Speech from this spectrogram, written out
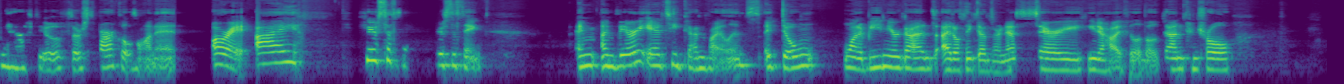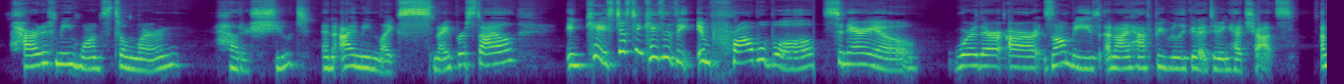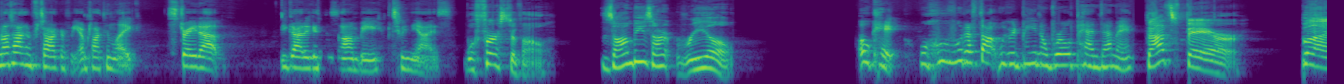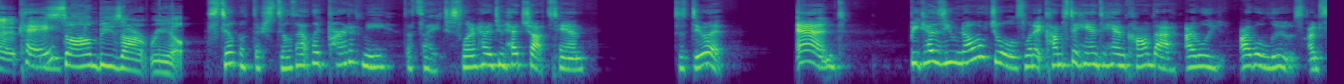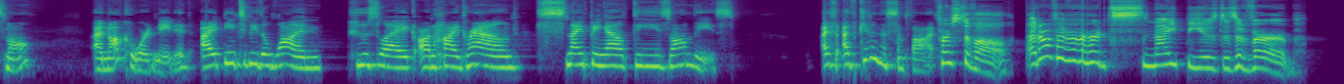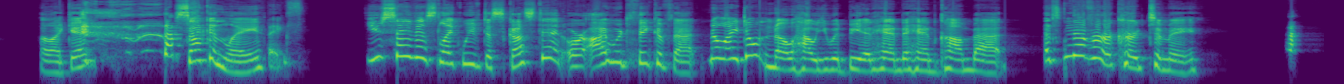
You have to if there's sparkles on it. All right, I here's the thing. Here's the thing. I'm I'm very anti gun violence. I don't want to be near guns. I don't think guns are necessary. You know how I feel about gun control. Part of me wants to learn how to shoot, and I mean like sniper style, in case, just in case of the improbable scenario where there are zombies and I have to be really good at doing headshots. I'm not talking photography. I'm talking like straight up you got to get the zombie between the eyes. well, first of all, zombies aren't real. Okay, well, who would have thought we would be in a world pandemic? That's fair. but Okay. zombies aren't real. Still, but there's still that like part of me that's like, just learn how to do headshots, Tan. Just do it. And because you know, Jules, when it comes to hand to hand combat, I will I will lose. I'm small. I'm not coordinated. I need to be the one who's like on high ground sniping out these zombies. I've I've given this some thought. First of all, I don't know if I've ever heard snipe used as a verb. I like it. Secondly, Thanks. You say this like we've discussed it, or I would think of that. No, I don't know how you would be at hand to hand combat. That's never occurred to me.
